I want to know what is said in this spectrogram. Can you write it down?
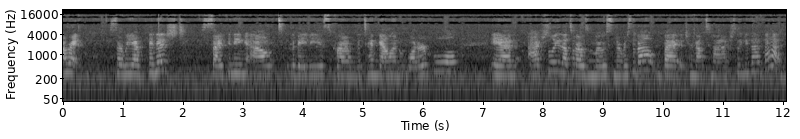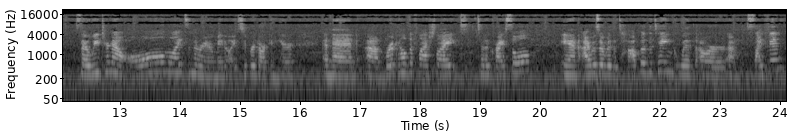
All right, so we have finished siphoning out the babies from the 10 gallon water pool. And actually that's what I was most nervous about, but it turned out to not actually be that bad. So we turned out all the lights in the room, made it like super dark in here. And then um, Brooke held the flashlight to the Kreisel and I was over the top of the tank with our um, siphon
